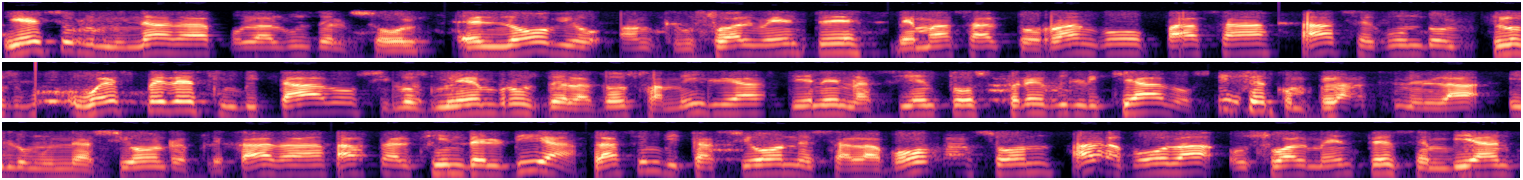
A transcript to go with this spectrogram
y es iluminada por la luz del sol. El novio, aunque usualmente de más alto rango, pasa a segundo. Los huéspedes invitados y los miembros de las dos familias tienen asientos privilegiados y se complacen en la iluminación reflejada hasta el fin del día. Las invitaciones a la boda son a la boda usualmente se envían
